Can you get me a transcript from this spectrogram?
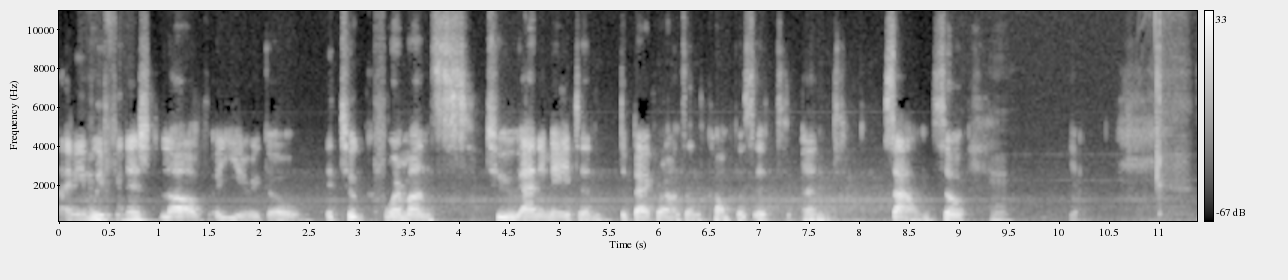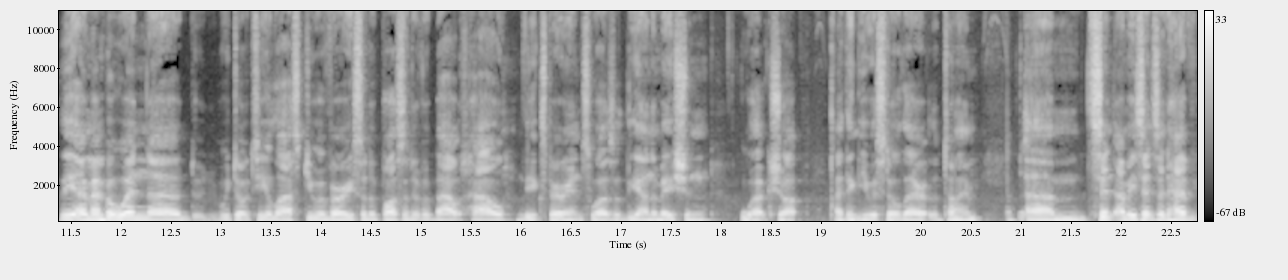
I mean, mm. we finished Love a year ago. It took four months to animate and the backgrounds and composite and sound. So, mm. yeah. The, I remember when uh, we talked to you last, you were very sort of positive about how the experience was at the animation workshop. I think you were still there at the time. Okay. Um, since I mean, since then, have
